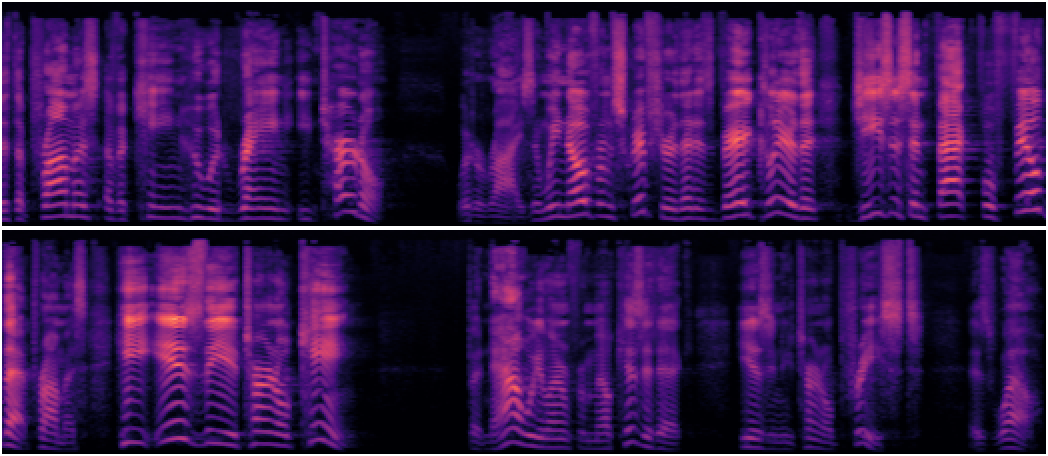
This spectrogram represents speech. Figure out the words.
that the promise of a king who would reign eternal would arise. And we know from Scripture that it's very clear that Jesus, in fact, fulfilled that promise. He is the eternal king. But now we learn from Melchizedek he is an eternal priest as well.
